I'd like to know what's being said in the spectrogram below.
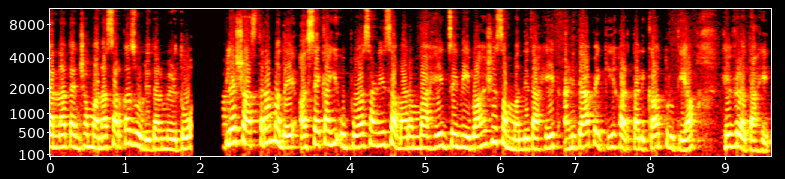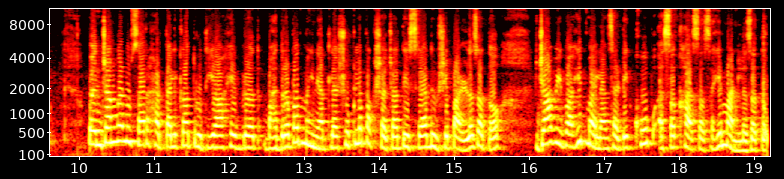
त्यांना त्यांच्या मनासारखा जोडीदार मिळतो. आपल्या शास्त्रामध्ये असे काही उपवास आणि समारंभ आहेत जे विवाहाशी संबंधित आहेत आणि त्यापैकी हरतालिका तृतीया हे व्रत आहे पंचांगानुसार हरतालिका तृतीया हे व्रत भाद्रपद महिन्यातल्या शुक्ल पक्षाच्या तिसऱ्या दिवशी पाळलं जातं ज्या विवाहित महिलांसाठी खूप असं खास असं हे मानलं जातं.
